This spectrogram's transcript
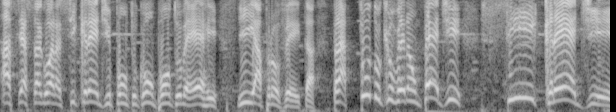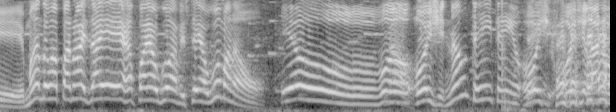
Acesse agora cicred.com.br e aproveita. Para tudo que o verão pede, Cicred. Manda uma para nós aí, Rafael Gomes. Tem alguma não? Eu vou. Hoje. Não, tem, tem. Hoje, hoje lá no.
